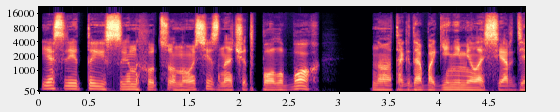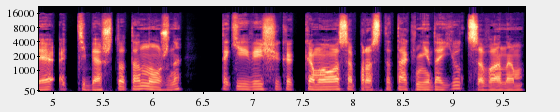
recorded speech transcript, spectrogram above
Если ты сын Хуцуноси, значит полубог». Но тогда богине милосердия от тебя что-то нужно. Такие вещи, как Камооса, просто так не даются ванам».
